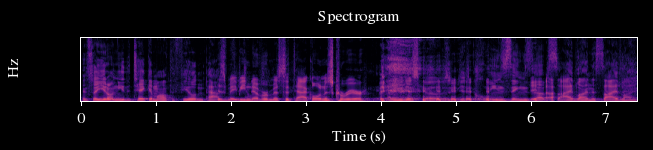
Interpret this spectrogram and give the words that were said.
And so you don't need to take him off the field and pass. Has maybe never missed a tackle in his career. he just goes and just cleans things yeah. up sideline to sideline.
